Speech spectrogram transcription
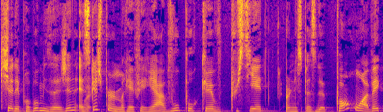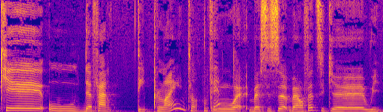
qui a des propos misogynes, est-ce Ouais. que je peux me référer à vous pour que vous puissiez être un espèce de pont avec euh, ou de faire des plaintes en fait? Ouais, ben c'est ça. Ben en fait, c'est que oui,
